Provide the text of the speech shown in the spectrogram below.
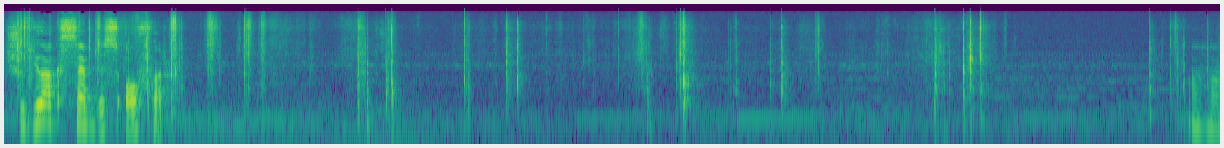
Should you accept this offer Uh-huh.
